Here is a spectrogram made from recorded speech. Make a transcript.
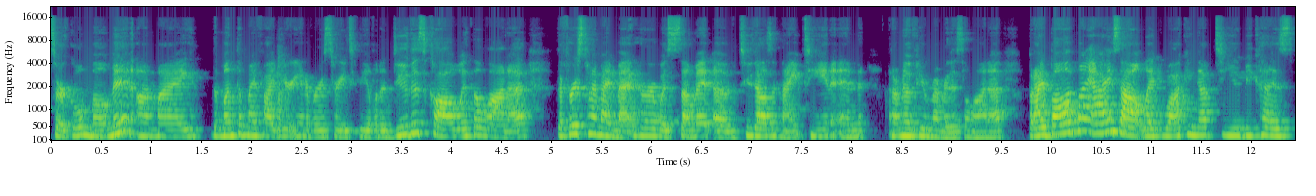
circle moment on my the month of my five year anniversary to be able to do this call with Ilana. The first time I met her was Summit of 2019, and I don't know if you remember this, Ilana, but I bawled my eyes out like walking up to you because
